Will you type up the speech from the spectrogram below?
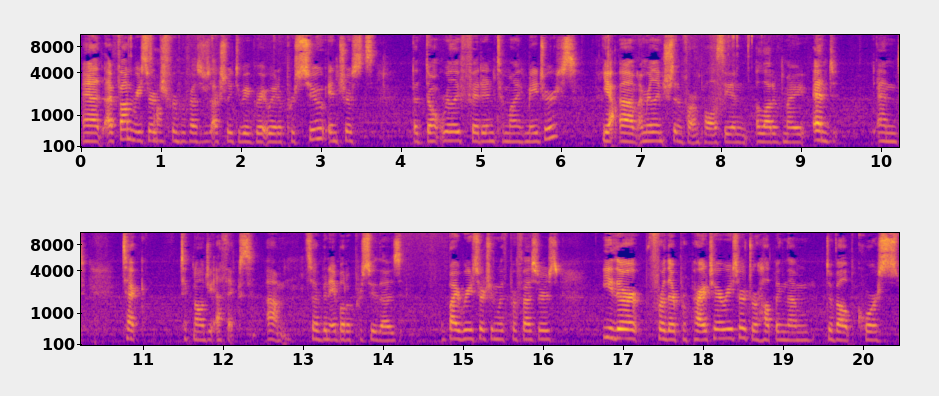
and I found research for professors actually to be a great way to pursue interests that don't really fit into my majors. yeah. Um, I'm really interested in foreign policy and a lot of my and and tech technology ethics. Um, so I've been able to pursue those by researching with professors, either for their proprietary research or helping them develop course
